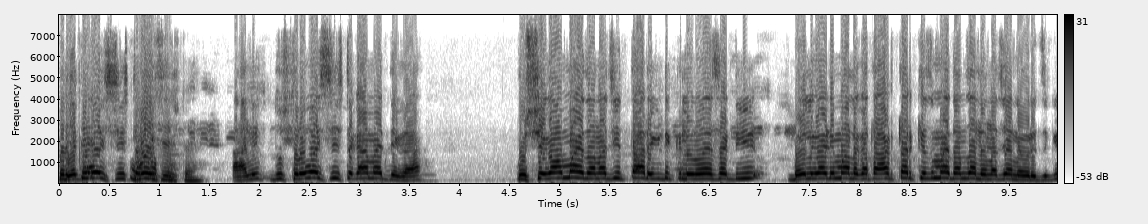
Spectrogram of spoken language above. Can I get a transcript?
तर एक ते वैशिष्ट्य आहे वैशिष्ट्य आहे. आणि दुसरं वैशिष्ट्य काय माहितीये का? पुशेगाव मैदानाची तारीख डिक्लेअर होण्यासाठी बैलगाडी मालक आता आठ तारखेचं मैदान झालं ना जानेवारीचं की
